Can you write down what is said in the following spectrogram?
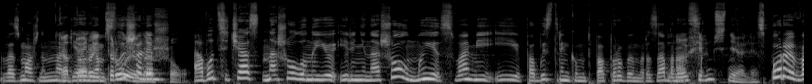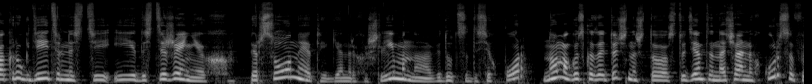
Возможно, многие о Который нем Трою слышали. нашел. А вот сейчас, нашел он ее или не нашел, мы с вами и по-быстренькому-то попробуем разобраться. Ну, фильм сняли. Споры вокруг деятельности и достижениях персоны, это и Генриха Шлимана, ведутся до сих пор. Но могу сказать точно, что студенты начальных курсов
